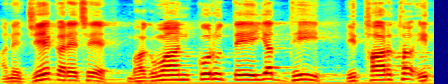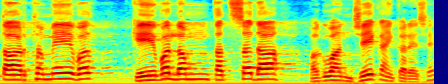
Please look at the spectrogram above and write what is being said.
અને જે કરે છે ભગવાન કુરુ તે યદ્ધિ હિતાર્થ હિતાર્થમેવ કેવલમ તત્સદા ભગવાન જે કાંઈ કરે છે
